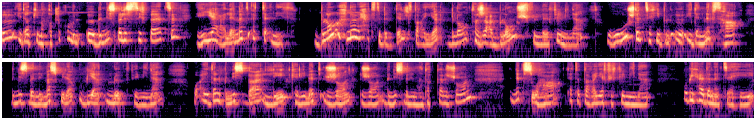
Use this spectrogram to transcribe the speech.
e اذا كيما قلت لكم ال e بالنسبة للصفات هي علامه التانيث blanc هنا راح تتبدل تتغير blanc ترجع blanche في ال féminin rouge تنتهي بال e اذا نفسها بالنسبة لل masculin ou bien le féminin وأيضا بالنسبة لكلمه jaune jaune بالنسبة للمذكر jaune نفسها لا تتغير في ال féminin وبهذا ننتهي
